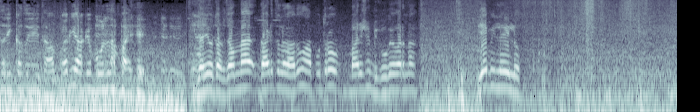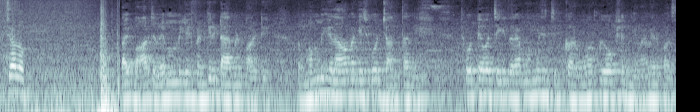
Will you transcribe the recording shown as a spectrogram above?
तरीका तो यही था आपका कि आके बोल ना पाए। यही उतर जाओ मैं गाड़ी तो लगा दूँ आप उतरो बारिश में भिगोगे वरना। ये भी ले लो। चलो। भाई बाहर चले मम्मी के फ्रेंड की रिटायरमेंट पार्टी तो मम्मी के अलावा मैं किसी को जानता नहीं। छोटे बच्चे की तरह मम्मी से चिपका रहूँगा कोई ऑप्शन नहीं है मेरे पास।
